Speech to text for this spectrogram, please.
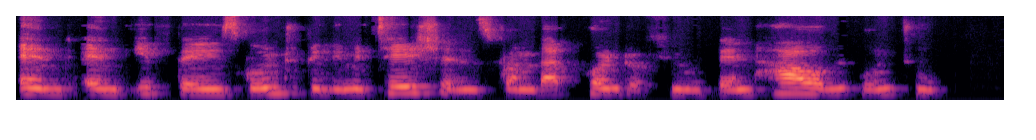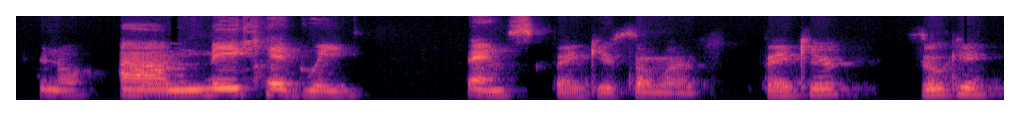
and and if there is going to be limitations from that point of view, then how are we going to, you know, um, right. make headway? Thanks. Thank you so much. Thank you, Zuki.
